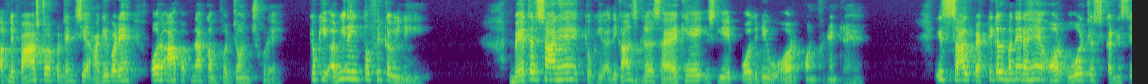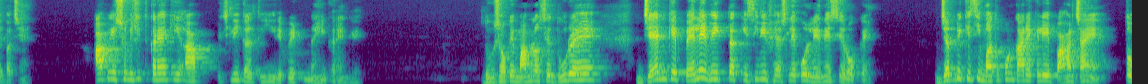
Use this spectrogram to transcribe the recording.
अपने पास्ट और प्रेजेंट से आगे बढ़ें और आप अपना कंफर्ट जोन छोड़ें, क्योंकि अभी नहीं तो फिर कभी नहीं। बेहतर साल है, क्योंकि अधिकांश ग्रह सहायक है, इसलिए पॉजिटिव और कॉन्फिडेंट रहें। इस साल प्रैक्टिकल बने रहें और ओवर ट्रस्ट करने से बचें। आप ये सुनिश्चित करें कि आप पिछली गलती रिपीट नहीं करेंगे। दूसरों के मामलों से दूर रहें, जैन के पहले वीक तक किसी भी फैसले को लेने से रोकें। जब भी किसी महत्वपूर्ण कार्य के लिए बाहर जाएँ तो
